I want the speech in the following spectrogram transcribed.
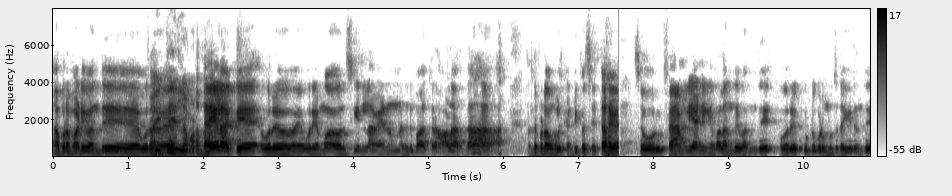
அப்புறமாடி வந்து ஒரு டயலாக்கு ஒரு ஒரு எமோ ஒரு சீன்லாம் வேணும்னு எதிர்பார்க்குற ஆளாக இருந்தால் அந்த படம் உங்களுக்கு கண்டிப்பாக செட் ஆகாது. ஸோ ஒரு ஃபேமிலியாக நீங்கள் வளர்ந்து வந்து ஒரு கூட்டு குடும்பத்தில் இருந்து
